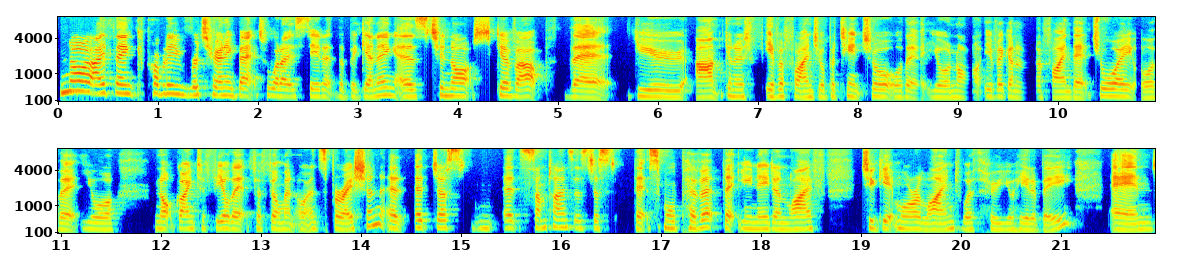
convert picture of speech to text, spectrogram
No, I think probably returning back to what I said at the beginning is to not give up that you aren't going to ever find your potential or that you're not ever going to find that joy or that you're not going to feel that fulfillment or inspiration. It, it just, it sometimes is just that small pivot that you need in life to get more aligned with who you're here to be. And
